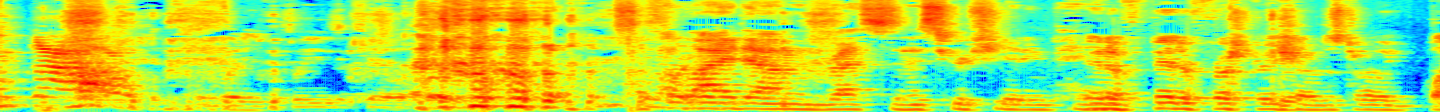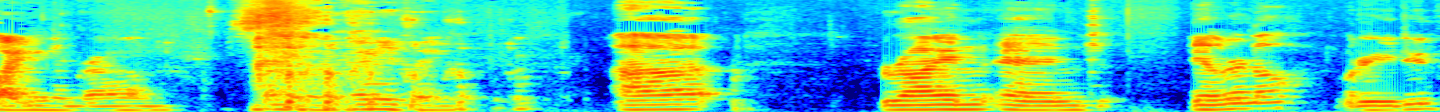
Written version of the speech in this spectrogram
Somebody please kill him. I'm gonna lie down and rest in excruciating pain. in a fit of frustration, I'm just sort of like biting the ground. Something, anything. uh, Ryan and Ilrinal, what do you do?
